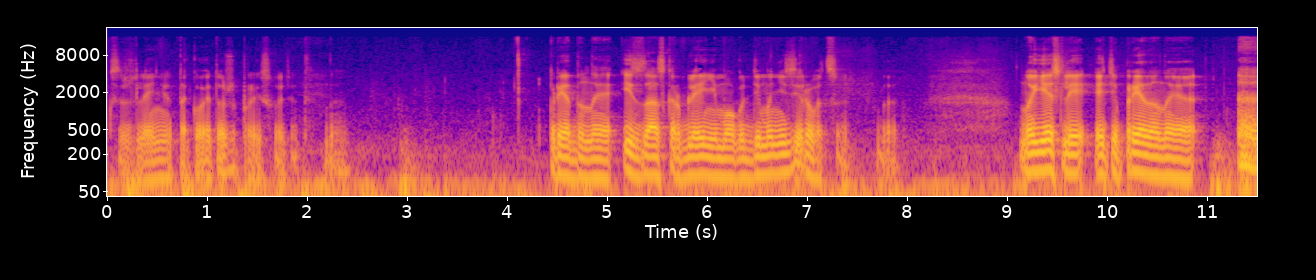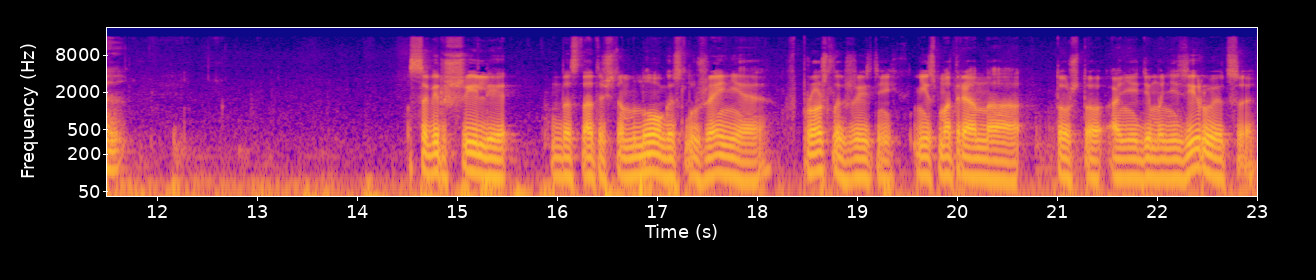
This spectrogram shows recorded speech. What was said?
К сожалению, такое тоже происходит. да. Преданные из-за оскорблений могут демонизироваться. да. Но если эти преданные совершили достаточно много служения в прошлых жизнях, несмотря на то, что они демонизируются,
